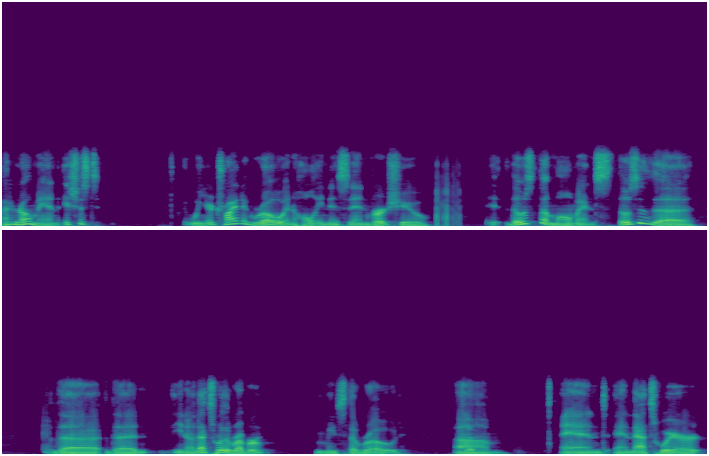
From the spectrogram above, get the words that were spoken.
i don't know man it's just when you're trying to grow in holiness and in virtue it, those are the moments. Those are the the the you know that's where the rubber meets the road. Um and and that's where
